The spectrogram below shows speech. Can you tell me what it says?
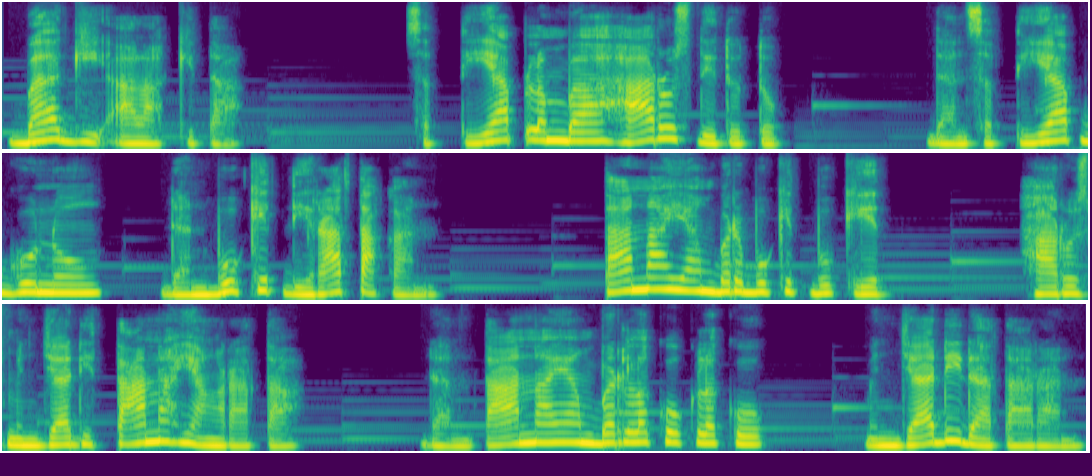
bagi Allah kita setiap lembah harus ditutup, dan setiap gunung dan bukit diratakan. Tanah yang berbukit-bukit harus menjadi tanah yang rata, dan tanah yang berlekuk-lekuk menjadi dataran.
